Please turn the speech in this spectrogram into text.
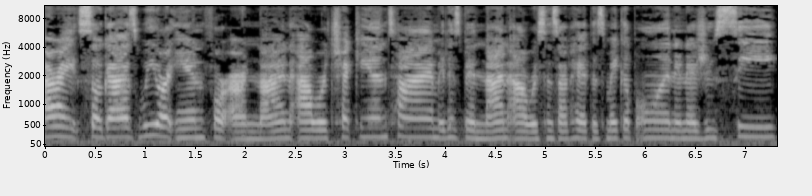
All right, so guys, we are in for our nine hour check-in time. It has been nine hours since I've had this makeup on. And as you see,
